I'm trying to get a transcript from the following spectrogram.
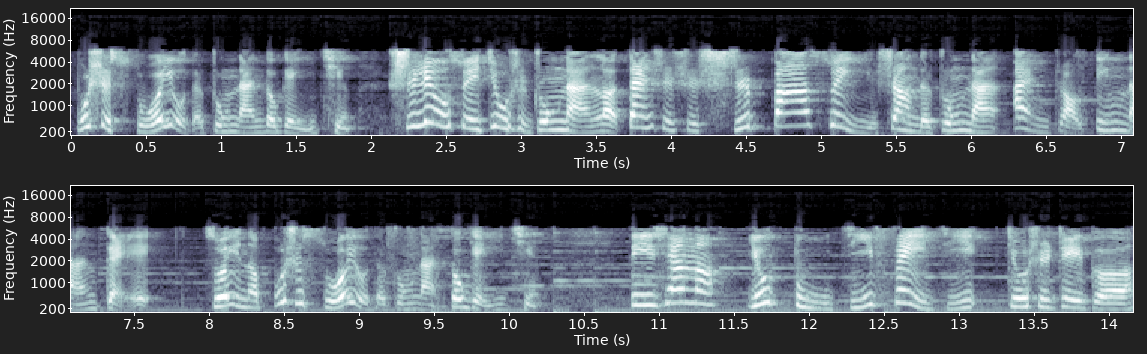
不是所有的中南都给一顷，十六岁就是中南了，但是是十八岁以上的中南按照丁南给，所以呢不是所有的中南都给一顷。底下呢有堵疾废疾，就是这个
